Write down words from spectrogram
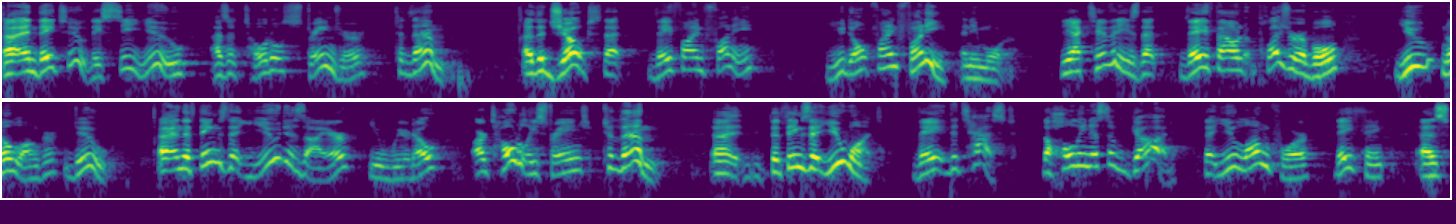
Uh, and they too, they see you as a total stranger to them. Uh, the jokes that they find funny you don't find funny anymore. The activities that they found pleasurable, you no longer do. Uh, and the things that you desire, you weirdo, are totally strange to them. Uh, the things that you want, they detest. The holiness of God that you long for, they think as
